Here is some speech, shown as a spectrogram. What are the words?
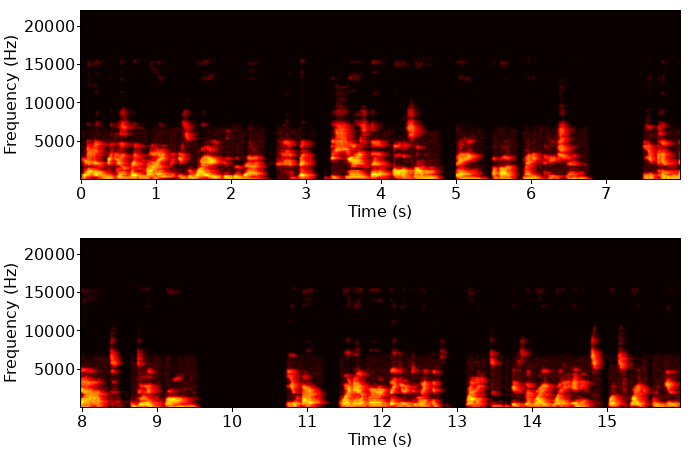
Yeah, and because the mind is wired to do that. But here's the awesome thing about meditation you cannot do it wrong. You are, whatever that you're doing, it's right. It's the right way, and it's what's right for you.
